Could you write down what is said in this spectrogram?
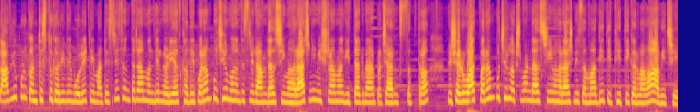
કાવ્યો પણ કંઠસ્થ કરીને બોલે. તે માટે શ્રી સંતરામ મંદિર નડિયાદ ખાતે પરમ પૂજ્ય મહંત શ્રી રામદાસજી મહારાજની મિશ્રામાં ગીતા જ્ઞાન પ્રચાર સત્રની શરૂઆત પરમ પૂજ્ય લક્ષ્મણદાસજી મહારાજની સમાધિ તિથિથી કરવામાં આવી છે.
